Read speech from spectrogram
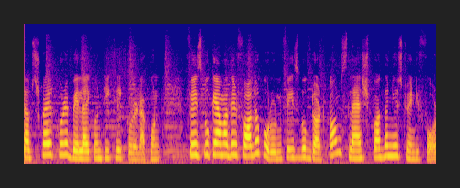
সাবস্ক্রাইব করে বেল আইকনটি ক্লিক করে রাখুন। ফেসবুকে আমাদের ফলো করুন Facebook dot com slash Padma news twenty four.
